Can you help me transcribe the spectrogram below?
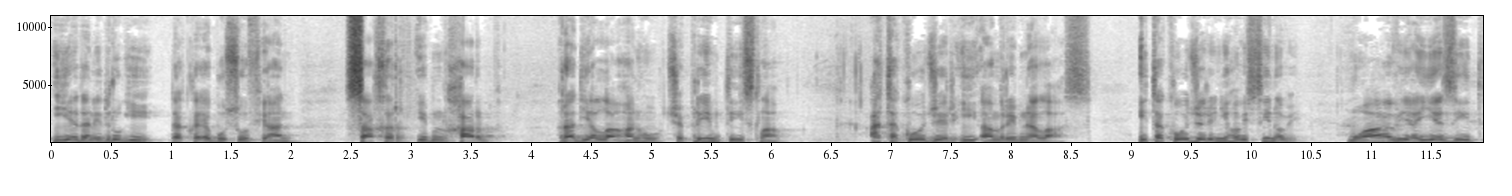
i jedan i drugi, dakle, Ebu Sufjan, Sahr ibn Harb, radijallahu anhu, će primiti islam, a također i Amr ibn Alas. I također i njihovi sinovi, Muavija i Jezid,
